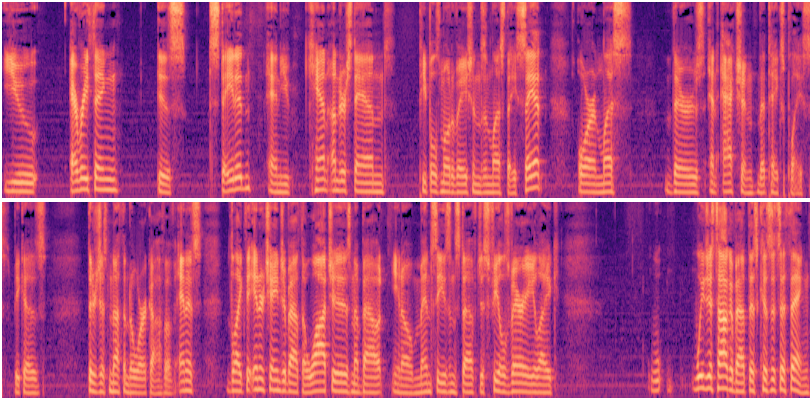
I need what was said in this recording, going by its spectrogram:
you, everything is stated, and you can't understand people's motivations unless they say it or unless there's an action that takes place because there's just nothing to work off of. And it's like the interchange about the watches and about, you know, menses and stuff just feels very like we just talk about this cuz it's a thing.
